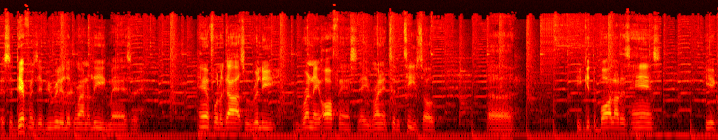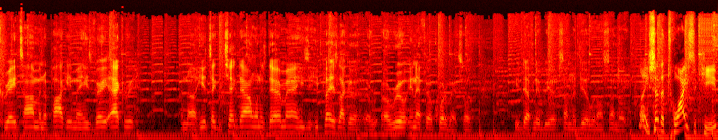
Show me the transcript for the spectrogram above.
it's a difference if you really look around the league, man. It's a handful of guys who really run their offense. They run it to the T. So uh, he get the ball out of his hands. He'd create time in the pocket, man. He's very accurate. And uh, he'll take the check down when it's there, man. He's, he plays like a, a, a real NFL quarterback, so he'd definitely be something to deal with on Sunday. Well, you said that twice, Aqib.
